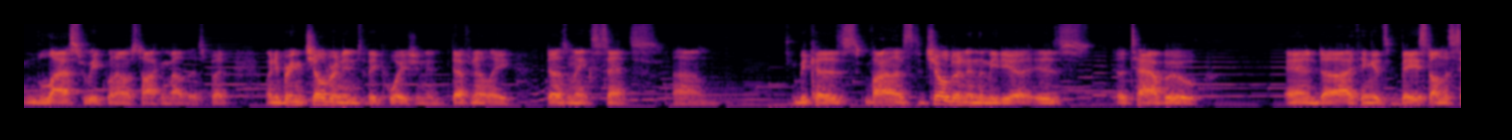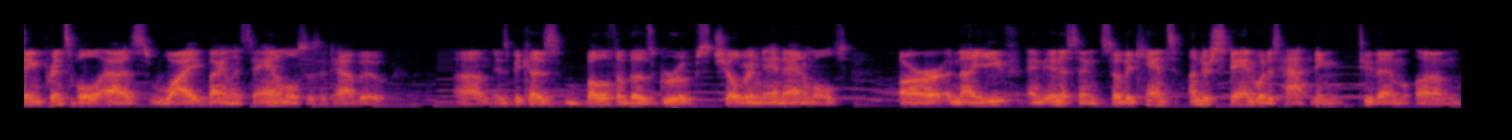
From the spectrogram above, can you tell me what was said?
last week when I was talking about this, but when you bring children into the equation, it definitely does make sense. Um, because violence to children in the media is a taboo. And uh, I think it's based on the same principle as why violence to animals is a taboo. Um, is because both of those groups, children and animals, are naive and innocent, so they can't understand what is happening to them, um,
